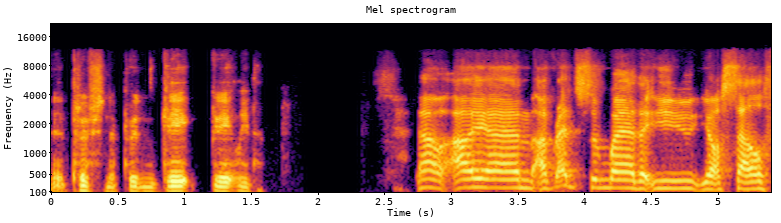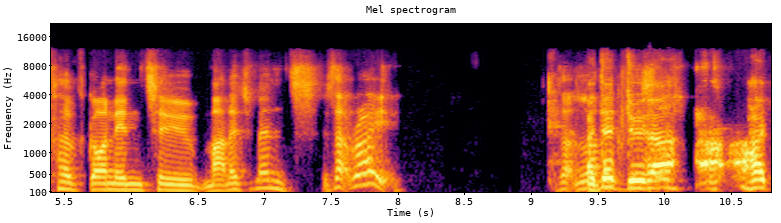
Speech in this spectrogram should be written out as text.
the proofs in the pudding. Great, great leader. Now, I um I've read somewhere that you yourself have gone into management. Is that right? I did do that. I, I, had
